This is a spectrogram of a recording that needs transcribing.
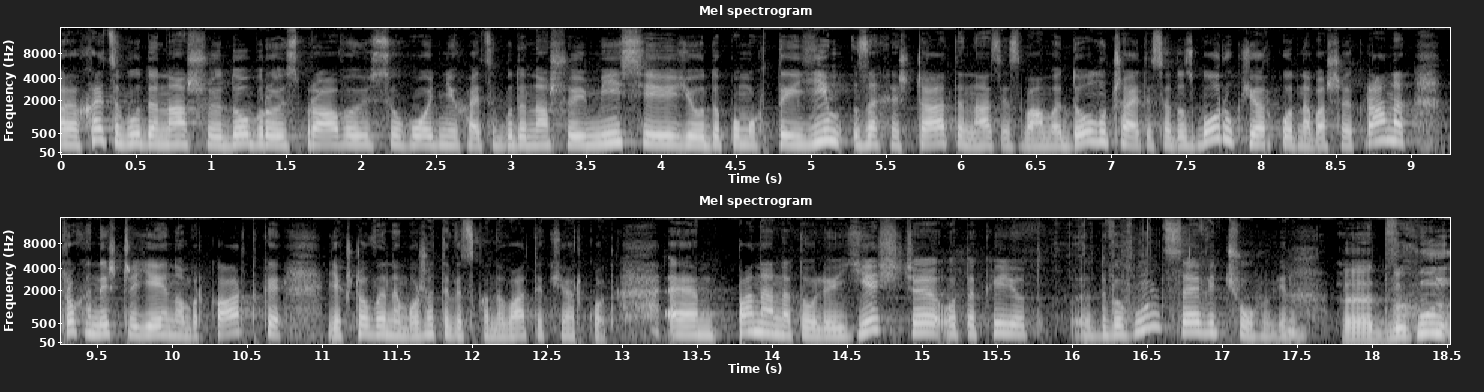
Е, Хай це буде нашою доброю справою сьогодні. Хай це буде нашою місією допомогти їм захищати нас із вами. Долучайтеся до збору. QR-код на ваших екранах. Трохи нижче є номер картки, якщо ви не можете відсканувати QR-код. Е, Пане Анатолію, є ще отакий от е, двигун. Це від чого він? Двигун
